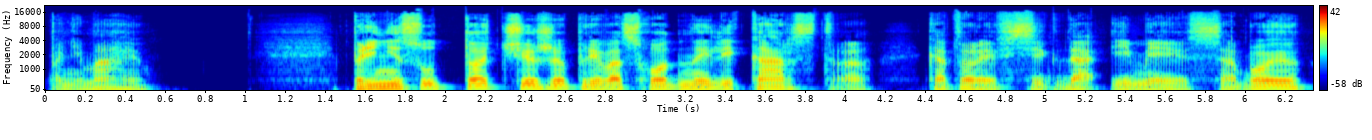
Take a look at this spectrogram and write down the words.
«Понимаю. Принесут тотчас же превосходное лекарство, которое всегда имею с собою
